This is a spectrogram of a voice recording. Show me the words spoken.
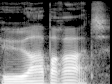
høreapparat.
